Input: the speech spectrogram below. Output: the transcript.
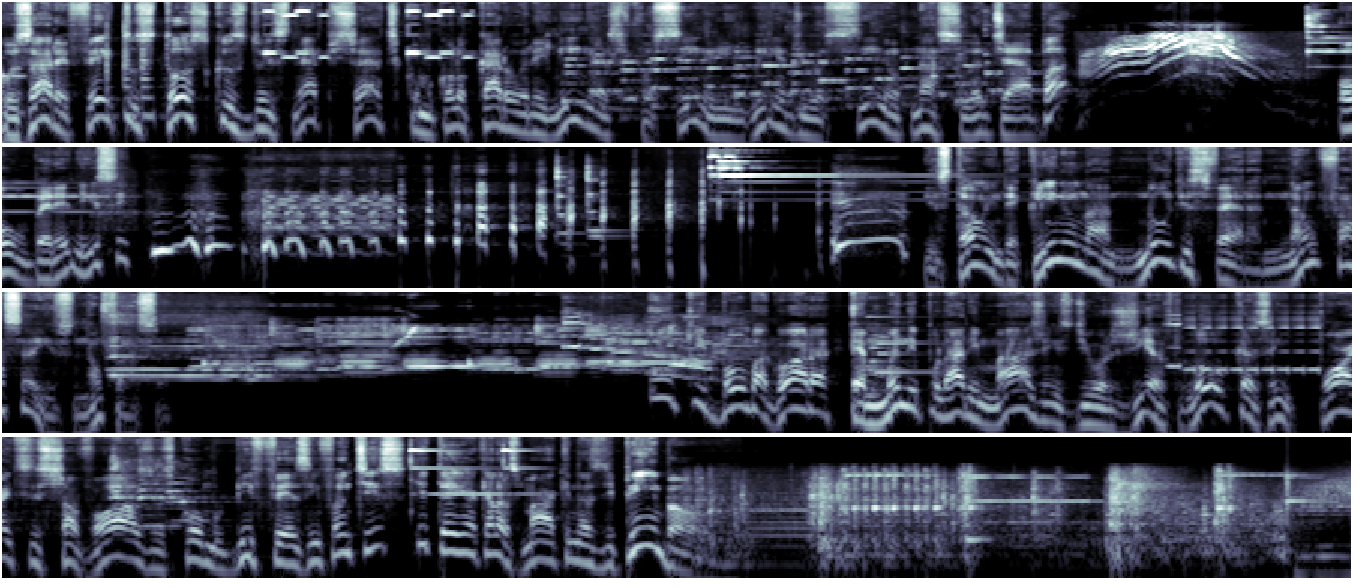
Usar efeitos toscos do Snapchat, como colocar orelhinhas, focinho e linguinha de ursinho na sua jaba. Ou Berenice. Estão em declínio na nudesfera. Não faça isso, não faça. O que bomba agora é manipular imagens de orgias loucas em points chavosos como bufês infantis que tem aquelas máquinas de pinball.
